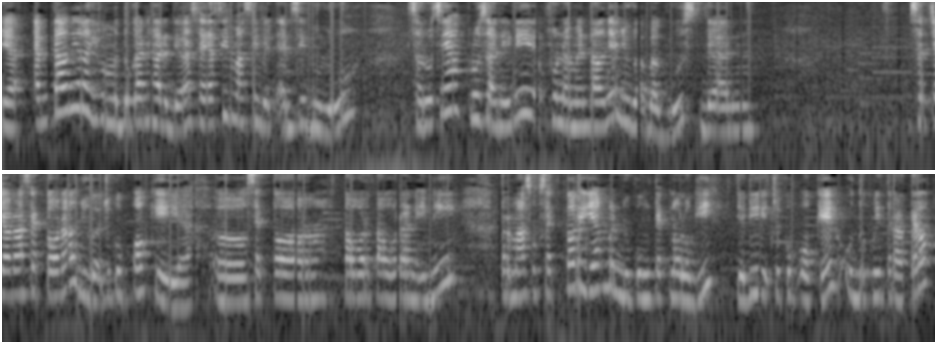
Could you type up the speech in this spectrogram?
Ya, MTEL ini lagi pembentukan harga. Saya sih masih wait and see dulu. Seharusnya perusahaan ini fundamentalnya juga bagus dan secara sektoral juga cukup oke okay ya. Uh, sektor tower-toweran ini termasuk sektor yang mendukung teknologi, jadi cukup oke okay untuk mitra tel.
